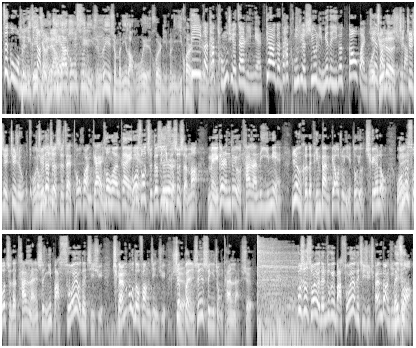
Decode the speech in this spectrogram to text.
这个我们你可以一定要讲这家。公司你是为什么你老公会或者你们一块儿第一个，他同学在里面；第二个，他同学是由里面的一个高管介绍进去的。是这是，我觉得这是在偷换概念。偷换概念我所指的是意思是什么？每个人都有贪婪的一面，任何的评判标准也都有缺漏。我们所指的贪婪，是你把所有的积蓄全部都放进去，这是本身是一种贪婪。是，不是所有的人都会把所有的积蓄全放进去。没错。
